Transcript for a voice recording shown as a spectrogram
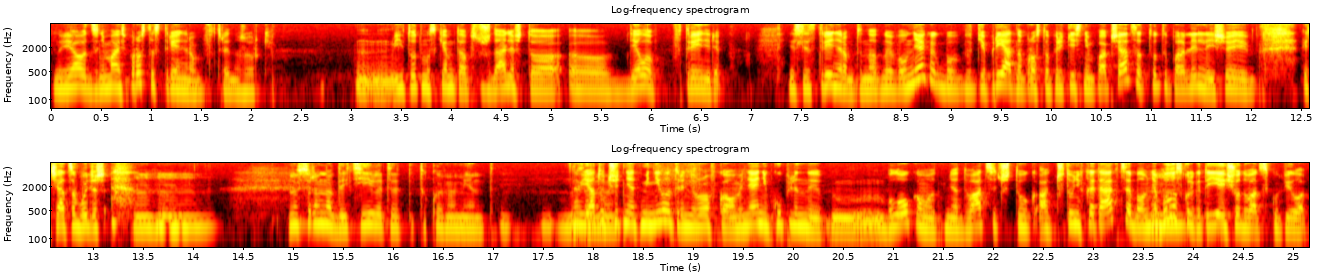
Но я вот занимаюсь просто с тренером в тренажерке. И тут мы с кем-то обсуждали, что э, дело в тренере. Если с тренером ты на одной волне, как бы тебе приятно просто прийти с ним пообщаться, то ты параллельно еще и качаться будешь. Но все равно дойти в этот такой момент. Ну, я тут чуть не отменила тренировку, а у меня они куплены блоком, вот у меня 20 штук. А что-то у них какая-то акция была, у меня mm-hmm. было сколько-то, я еще 20 купила.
